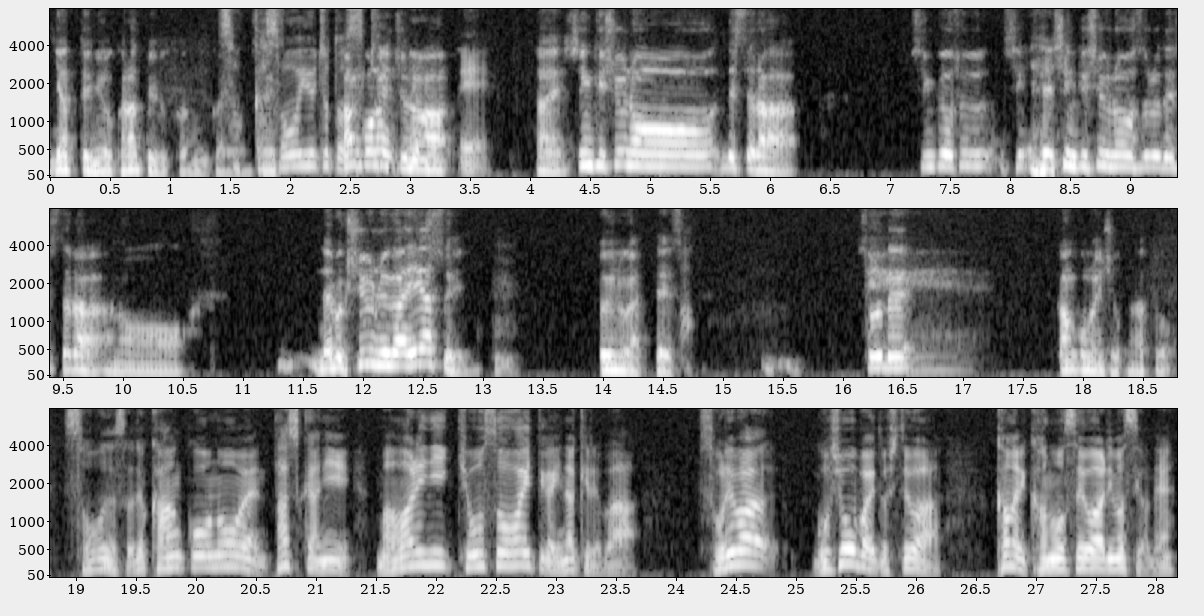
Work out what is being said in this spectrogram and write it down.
やってみようかなという考えです、ね。そっかそういうちょっと観光農園っていうのはんえはい。新規収納でしたら、新規する、新規収納するでしたら、あのーなるべく収入が得やすいうん。というのがあって、あ。それえでえ。観光農園にしようかなと。そうですか。でも観光農園確かに周りに競争相手がいなければそれはご商売としてはかなり可能性はありますよね。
